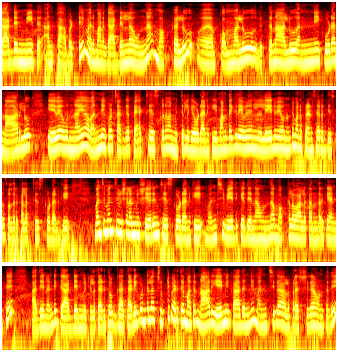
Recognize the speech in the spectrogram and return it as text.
గార్డెన్ మీట్ అది కాబట్టి మరి మన గార్డెన్లో ఉన్న మొక్కలు కొమ్మలు విత్తనాలు అన్నీ కూడా నార్లు ఏవే ఉన్నాయో అవన్నీ కూడా చక్కగా ప్యాక్ చేసుకుని మన మిత్రులకు ఇవ్వడానికి మన దగ్గర ఏమైనా లేనివి ఏమైనా ఉంటే మన ఫ్రెండ్స్ ఎవరైనా తీసుకొని వాళ్ళ దగ్గర కలెక్ట్ చేసుకోవడానికి మంచి మంచి విషయాలను మీరు షేరింగ్ చేసుకోవడానికి మంచి వేదిక ఏదైనా ఉందా మొక్కల వాళ్ళకి అందరికీ అంటే అదేనండి గార్డెన్ మీట్ తడితో గ- తడిగుడ్డలో చుట్టి పెడితే మాత్రం నారు ఏమీ కాదండి మంచిగా అలా ఫ్రెష్గా ఉంటుంది.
